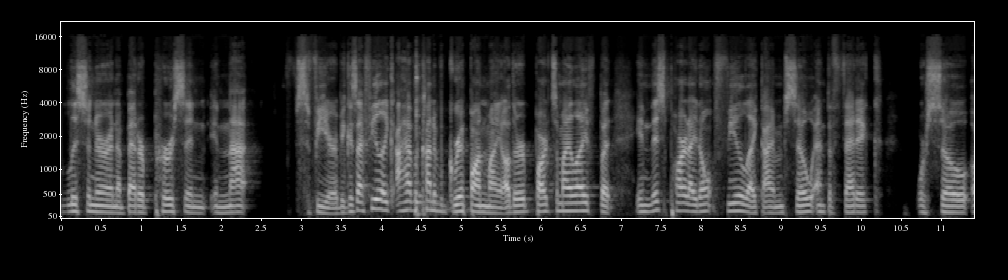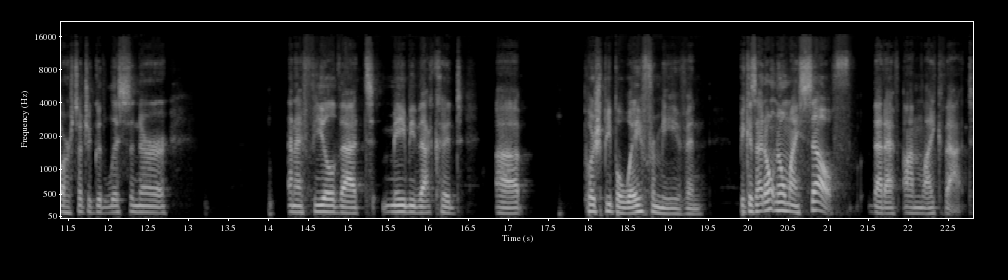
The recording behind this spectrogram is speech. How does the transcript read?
listener and a better person in that sphere because I feel like I have a kind of grip on my other parts of my life, but in this part, I don't feel like I'm so empathetic or so or such a good listener. And I feel that maybe that could uh, push people away from me, even because I don't know myself that I'm like that.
